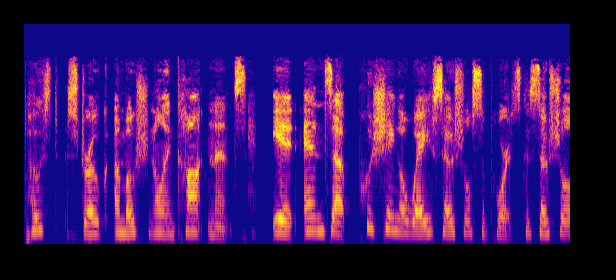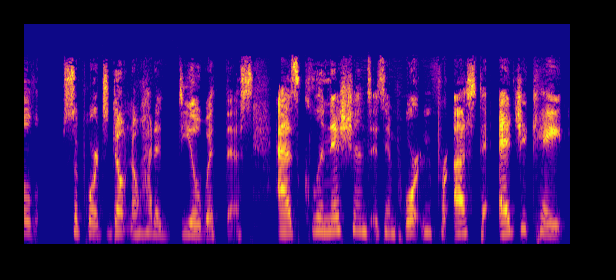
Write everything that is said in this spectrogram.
post stroke emotional incontinence, it ends up pushing away social supports because social supports don't know how to deal with this. As clinicians, it's important for us to educate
